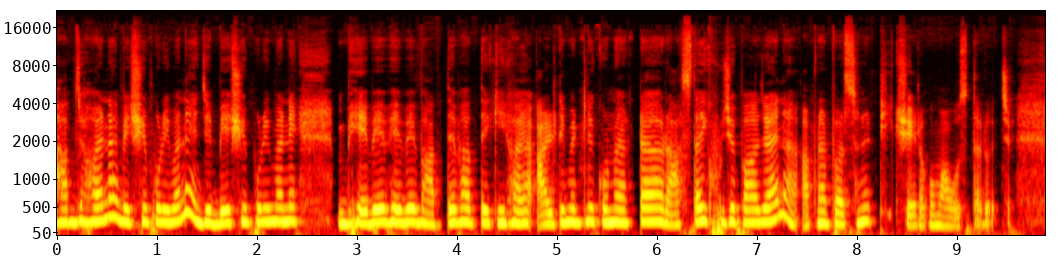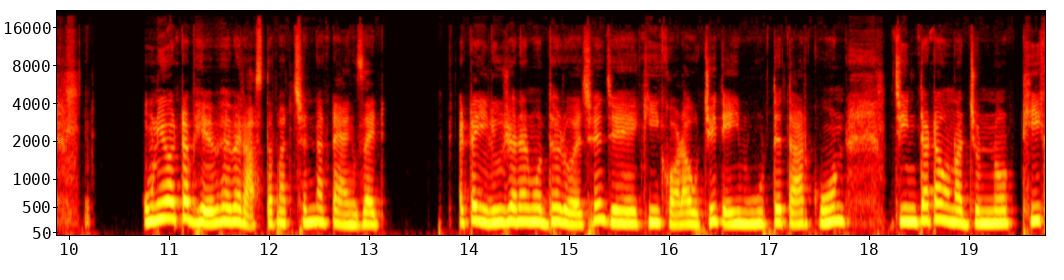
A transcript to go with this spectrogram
ভাবতে হয় না, বেশি পরিমাণে যে বেশি পরিমাণে ভেবে ভেবে ভাবতে ভাবতে কি হয় আলটিমেটলি কোনো একটা রাস্তাই খুঁজে পাওয়া যায় না, আপনার পার্সনের ঠিক সেরকম অবস্থা রয়েছে। উনিও একটা ভেবে ভেবে রাস্তা পাচ্ছেন না, একটা অ্যাংজাইটি একটা ইলিউশনের মধ্যে রয়েছে যে কি করা উচিত, এই মুহূর্তে তার কোন চিন্তাটা ওনার জন্য ঠিক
